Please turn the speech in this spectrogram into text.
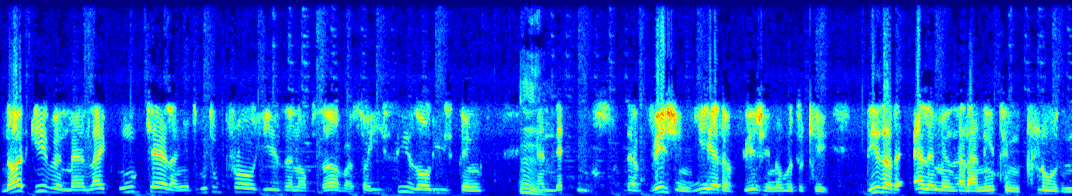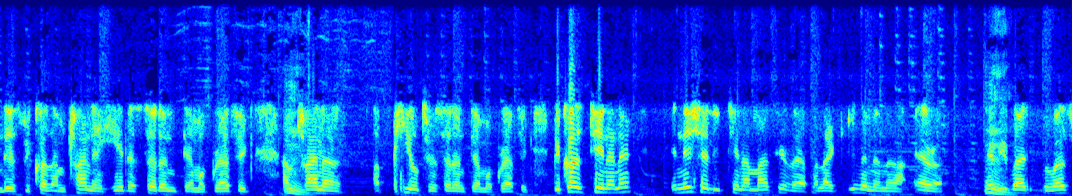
Not even, man. Like Ngutu Pro is an observer, so he sees all these things, Mm. and then the vision. He had a vision of. Okay, these are the elements that I need to include in this because I'm trying to hit a certain demographic. I'm trying to appeal to a certain demographic. Because Tina, initially Tina massive rapper, like even in our era, everybody was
